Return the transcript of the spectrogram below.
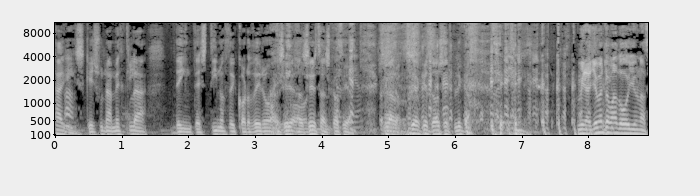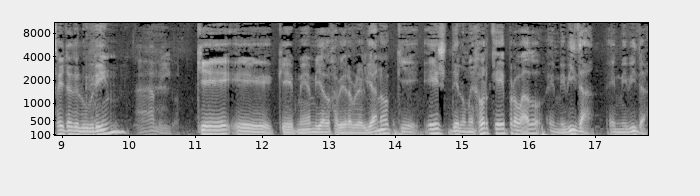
haggis, que es una mezcla de intestinos de cordero. Así, con- así está Escocia. Claro, sí, es que todo se explica. Mira, yo me he tomado hoy un aceite de lubrín Ah, amigo. que, eh, que me ha enviado Javier Aureliano, que es de lo mejor que he probado en mi vida, en mi vida.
